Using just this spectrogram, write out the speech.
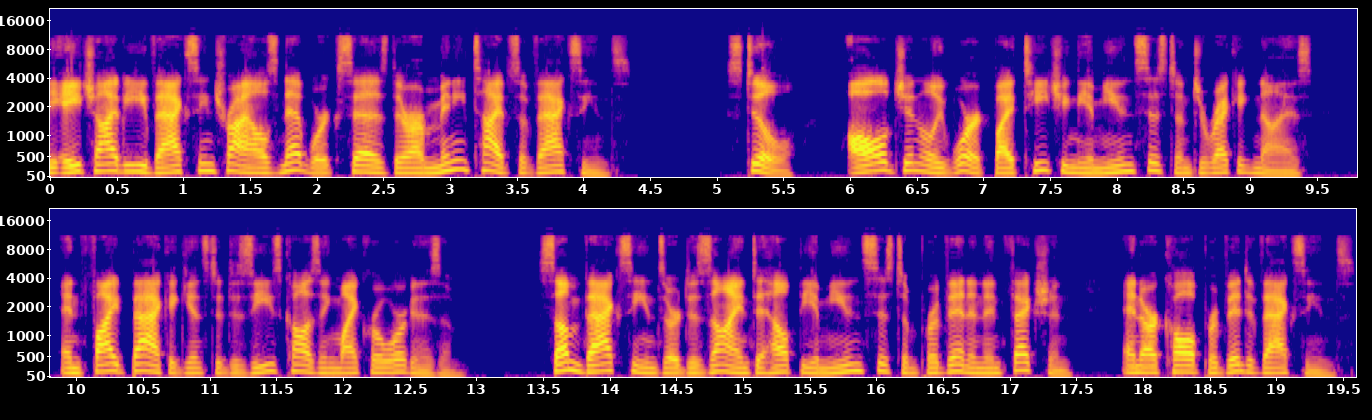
The HIV Vaccine Trials Network says there are many types of vaccines. Still, all generally work by teaching the immune system to recognize and fight back against a disease-causing microorganism. Some vaccines are designed to help the immune system prevent an infection and are called preventive vaccines.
